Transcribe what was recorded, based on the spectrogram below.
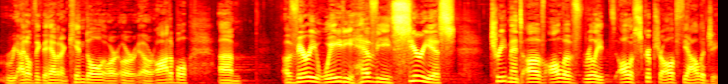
re- I don't think they have it on Kindle or, or, or Audible. Um, a very weighty, heavy, serious treatment of all of really all of Scripture, all of theology.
